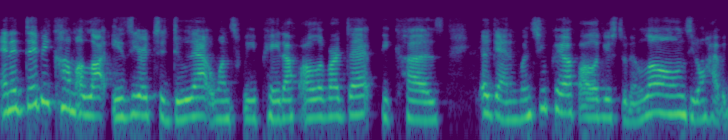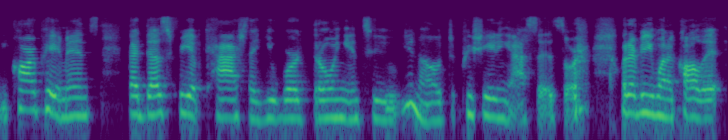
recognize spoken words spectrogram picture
And it did become a lot easier to do that once we paid off all of our debt because, again, once you pay off all of your student loans, you don't have any car payments, that does free up cash that you were throwing into, you know, depreciating assets or whatever you want to call it.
